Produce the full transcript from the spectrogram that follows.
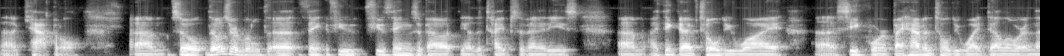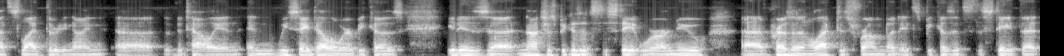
uh, capital. Um, so those are little uh, thing, a few few things about you know the types of entities. Um, I think I've told you why uh, C Corp. I haven't told you why Delaware, and that's slide 39, uh, Vitaly. And we say Delaware because it is uh, not just because it's the state where our new uh, president-elect is from, but it's because it's the state that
